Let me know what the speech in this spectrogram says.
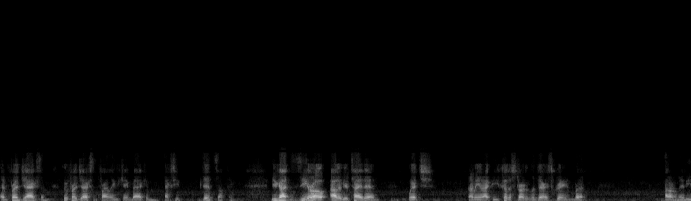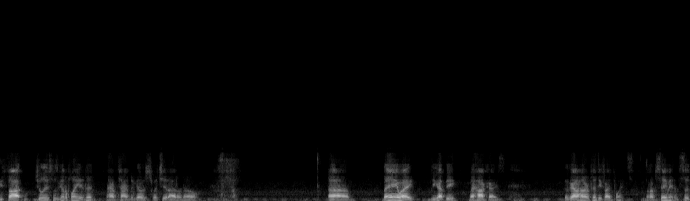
and Fred Jackson, who Fred Jackson finally came back and actually did something. You got zero out of your tight end, which, I mean, I, you could have started Ladarius Green, but I don't know. Maybe you thought Julius was going to play and didn't have time to go switch it. I don't know. Um, but anyway, you got beat by Hawkeyes, who got 155 points. But I'm saving. So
